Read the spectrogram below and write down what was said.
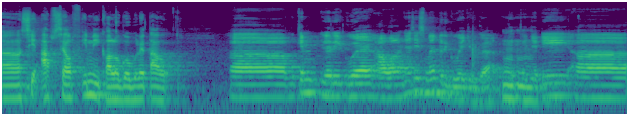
eh, si up self ini kalau gue boleh tahu? Eh, mungkin dari gue awalnya sih sebenarnya dari gue juga gitu. jadi eh,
